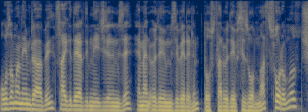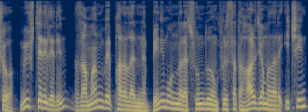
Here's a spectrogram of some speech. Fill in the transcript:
O zaman Emre abi saygıdeğer dinleyicilerimize hemen ödevimizi verelim. Dostlar ödevsiz olmaz. Sorumuz şu. Müşterilerin zaman ve paralarını benim onlara sunduğum fırsata harcamaları için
